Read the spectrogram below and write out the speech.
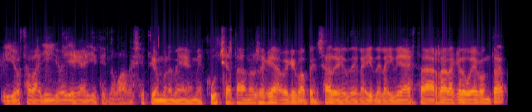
y yo estaba allí, yo llegué allí diciendo, a ver si este hombre me, escucha, tal, no sé qué, a ver qué va a pensar de, la, de, la, idea esta rara que le voy a contar.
